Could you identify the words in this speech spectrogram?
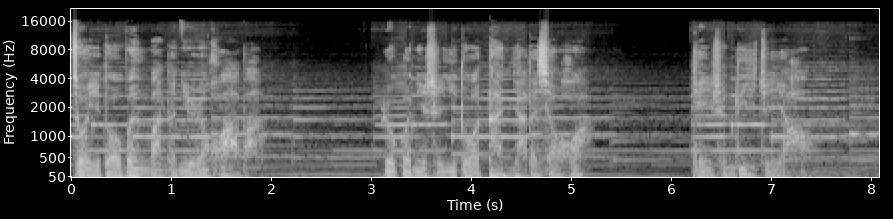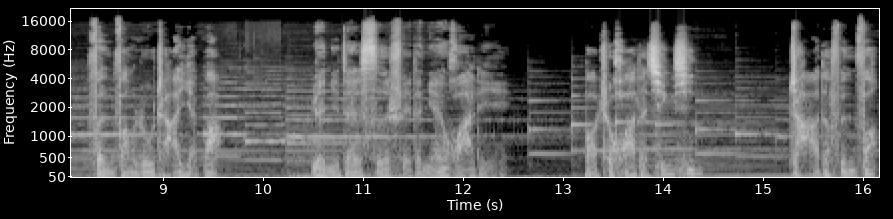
做一朵温婉的女人花吧。如果你是一朵淡雅的小花，天生丽质也好，芬芳如茶也罢，愿你在似水的年华里，保持花的清新，茶的芬芳，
